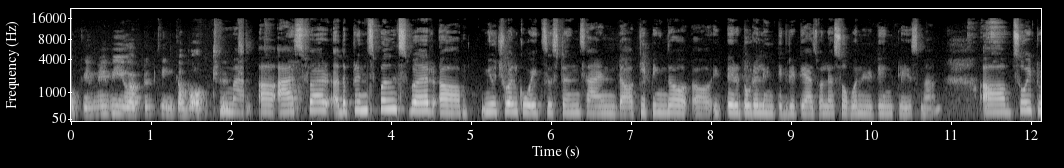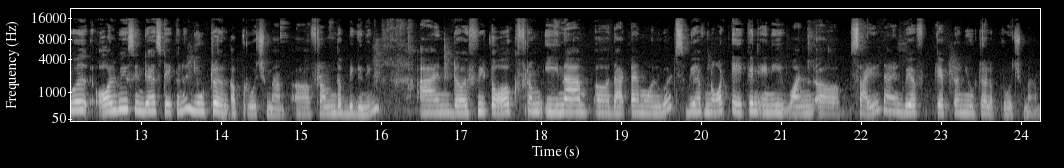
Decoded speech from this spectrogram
okay, maybe you have to think about it. Ma'am, uh, as far uh, the principles were uh, mutual coexistence and uh, keeping the uh, territorial integrity as well as sovereignty in place, ma'am. Um, so it was always India has taken a neutral approach, ma'am, uh, from the beginning. And uh, if we talk from NAM uh, that time onwards, we have not taken any one uh, side and we have kept a neutral approach, ma'am.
